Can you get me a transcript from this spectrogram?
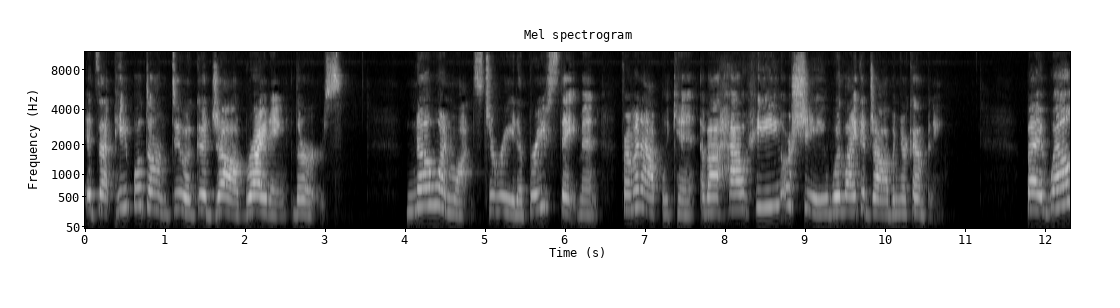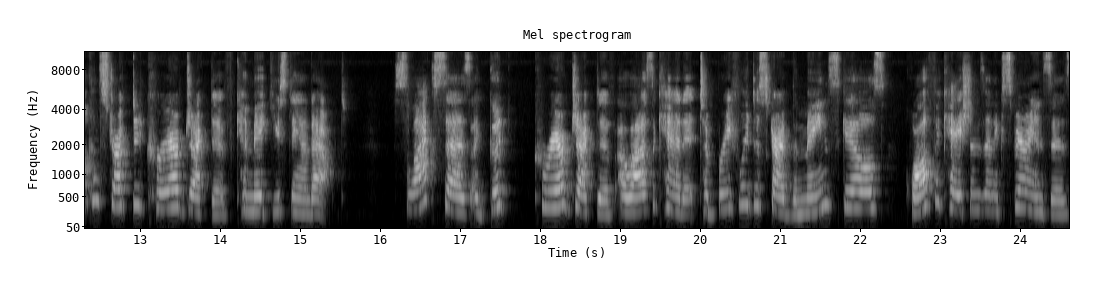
It's that people don't do a good job writing theirs. No one wants to read a brief statement from an applicant about how he or she would like a job in your company. But a well constructed career objective can make you stand out. Slack says a good career objective allows the candidate to briefly describe the main skills, qualifications, and experiences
